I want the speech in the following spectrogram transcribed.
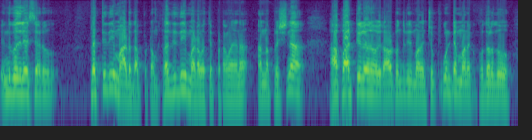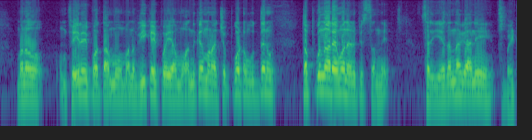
ఎందుకు వదిలేశారు? ప్రతిదీ మాట తప్పటం ప్రతిదీ మడమ తిప్పటమేనా అన్న ప్రశ్న ఆ పార్టీలోనే రావటంతో ఇది మనం చెప్పుకుంటే మనకు కుదరదు. మనం ఫెయిల్ అయిపోతాము మనం వీక్ అయిపోయాము అందుకని మనం చెప్పుకోవటం వద్దని తప్పుకున్నారేమో అని అనిపిస్తుంది. సరే ఏదన్నా కానీ బయట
